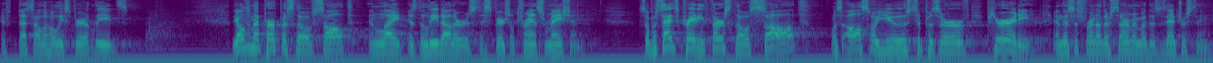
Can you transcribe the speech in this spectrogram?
if that's how the Holy Spirit leads. The ultimate purpose, though, of salt and light is to lead others to spiritual transformation. So, besides creating thirst, though, salt was also used to preserve purity. And this is for another sermon, but this is interesting.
